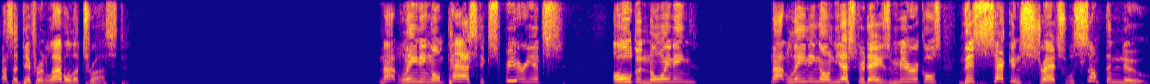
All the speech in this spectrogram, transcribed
That's a different level of trust. Not leaning on past experience, old anointing, not leaning on yesterday's miracles. This second stretch was something new.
